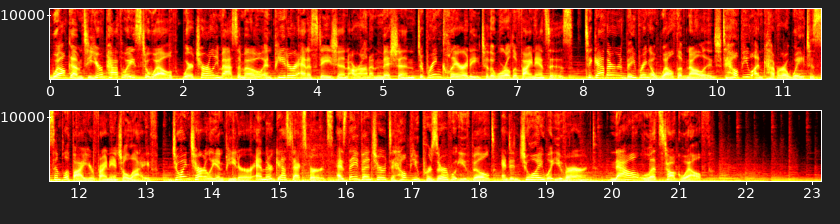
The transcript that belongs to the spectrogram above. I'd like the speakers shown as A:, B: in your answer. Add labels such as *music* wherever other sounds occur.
A: Welcome to Your Pathways to Wealth, where Charlie Massimo and Peter Anastasian are on a mission to bring clarity to the world of finances. Together, they bring a wealth of knowledge to help you uncover a way to simplify your financial life. Join Charlie and Peter and their guest experts as they venture to help you preserve what you've built and enjoy what you've earned. Now, let's talk wealth.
